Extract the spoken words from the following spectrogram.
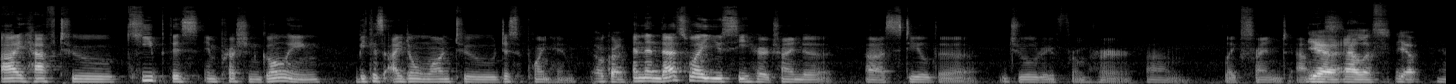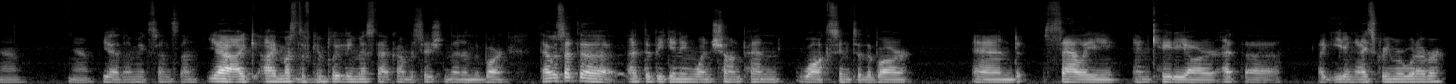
I have to keep this impression going because I don't want to disappoint him. Okay. And then that's why you see her trying to uh, steal the jewelry from her um, like friend Alice. Yeah, Alice. Yep. Yeah. Yeah. Yeah, that makes sense then. Yeah, I, I must have Mhm. completely missed that conversation then in the bar. That was at the at the beginning when Sean Penn walks into the bar and Sally and Katie are at the like eating ice cream or whatever.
